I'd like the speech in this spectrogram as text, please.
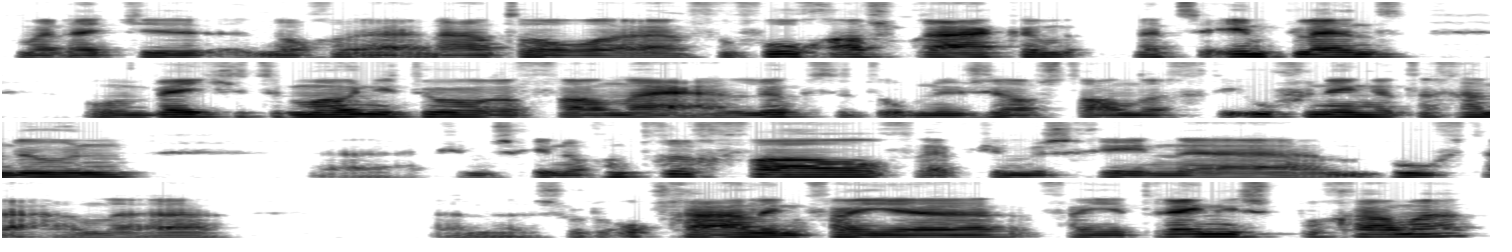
Maar dat je nog een aantal uh, vervolgafspraken met ze inplant. Om een beetje te monitoren van, nou ja, lukt het om nu zelfstandig die oefeningen te gaan doen? Uh, heb je misschien nog een terugval? Of heb je misschien uh, behoefte aan een soort opschaling van je, van je trainingsprogramma?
